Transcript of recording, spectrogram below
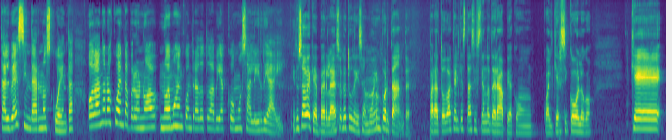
tal vez sin darnos cuenta o dándonos cuenta, pero no, no hemos encontrado todavía cómo salir de ahí. Y tú sabes que, Perla, eso que tú dices, muy importante para todo aquel que está asistiendo a terapia con cualquier psicólogo, que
